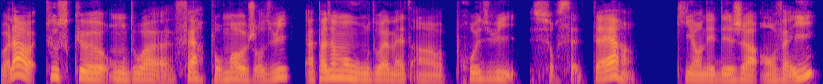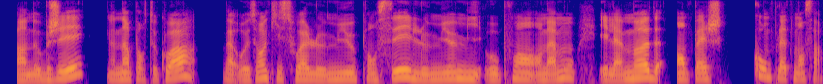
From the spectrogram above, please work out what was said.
voilà, tout ce qu'on doit faire pour moi aujourd'hui, à partir du moment où on doit mettre un produit sur cette terre qui en est déjà envahi, un objet, n'importe quoi, bah autant qu'il soit le mieux pensé, le mieux mis au point en amont. Et la mode empêche complètement ça.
